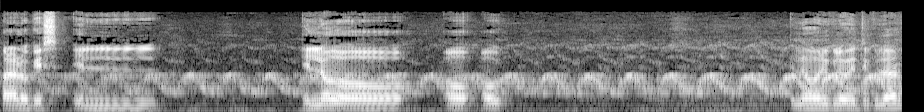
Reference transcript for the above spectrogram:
para lo que es el, el nodo au, el nodo auriculo ventricular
